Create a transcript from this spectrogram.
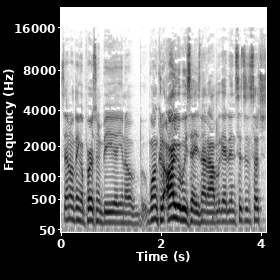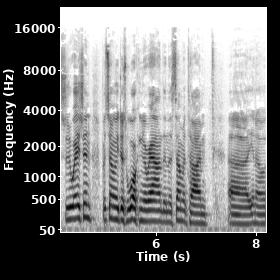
so I don't think a person would be, uh, you know, one could arguably say he's not obligated in such a situation, but certainly just walking around in the summertime, uh, you know,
